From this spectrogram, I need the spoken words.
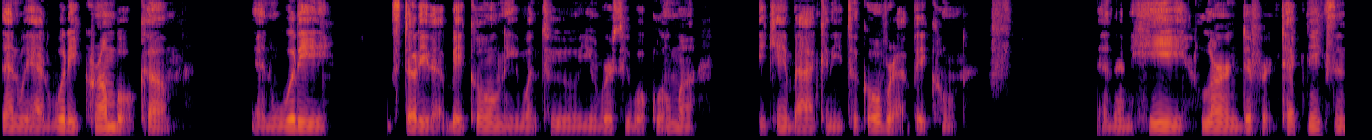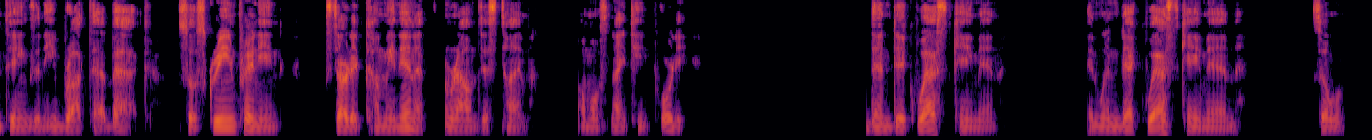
Then we had Woody Crumbo come, and Woody studied at Bacone. He went to University of Oklahoma. He came back and he took over at Bacone. And then he learned different techniques and things, and he brought that back. So screen printing started coming in at around this time, almost 1940. Then Dick West came in. And when Dick West came in, so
